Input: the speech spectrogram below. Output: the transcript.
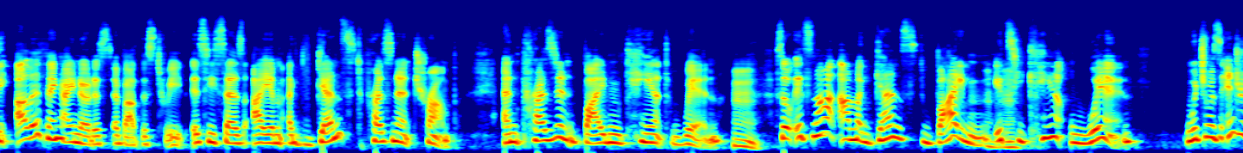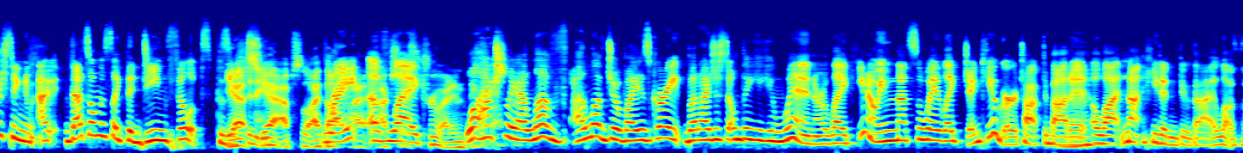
The other thing I noticed about this tweet is he says, I am against President Trump and President Biden can't win. Mm. So it's not I'm against Biden, mm-hmm. it's he can't win. Which was interesting to me. I, that's almost like the Dean Phillips positioning. Yes, yeah, absolutely. I thought, right I, of like, true. I didn't. Well, actually, I love I love Joe Biden. He's great, but I just don't think he can win. Or like, you know, even that's the way like Cenk Uygur talked about mm-hmm. it a lot. Not he didn't do that. I love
